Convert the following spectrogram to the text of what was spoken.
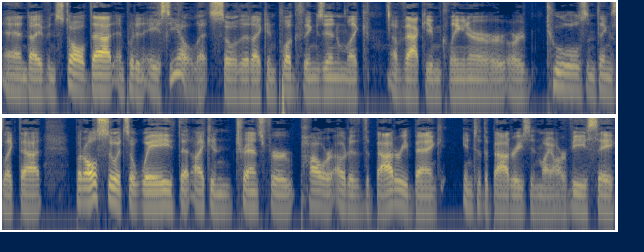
and I've installed that and put an AC outlet so that I can plug things in like a vacuum cleaner or, or, tools and things like that. But also, it's a way that I can transfer power out of the battery bank into the batteries in my RV. Say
